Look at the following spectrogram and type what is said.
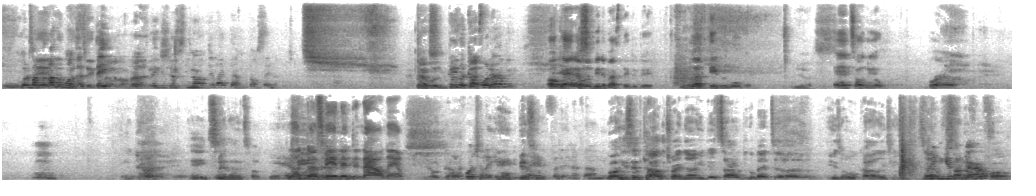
who What about the other ones that that's fake? on her Look, They face, just, you know, they like them. Don't say nothing. That would be the a best thing of to them. do. Okay, Yeah. that would be the best thing to do. Let's keep it moving. Yes. Antonio Brown. Mm. Hey, to the, Yeah. Y'all done being in denial now? Yo, done. Unfortunately, he won't be Busy. playing for the NFL anymore. well, he's in college right now. He did sign to go back to uh, his old college. And he's So he can get signed some up for fall.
